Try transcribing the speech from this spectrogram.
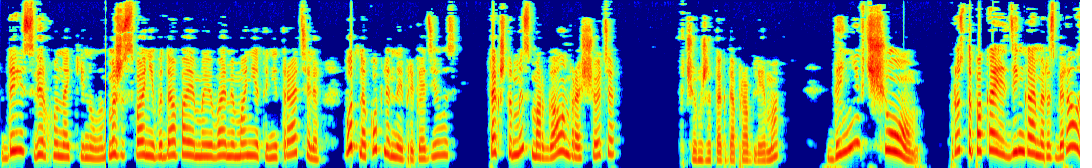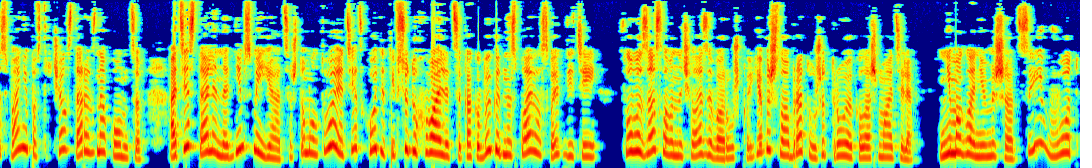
да и сверху накинула. Мы же с Ваней выдаваемые вами монеты не тратили, вот накопленное пригодилось. Так что мы с Маргалом в расчете. В чем же тогда проблема? Да ни в чем. Просто пока я с деньгами разбиралась, Ваня повстречал старых знакомцев, а те стали над ним смеяться, что, мол, твой отец ходит и всюду хвалится, как выгодно сплавил своих детей. Слово за слово началась заварушка. Я вышла обратно уже трое калашмателя. Не могла не вмешаться, и вот...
